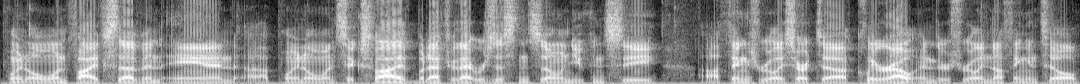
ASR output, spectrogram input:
0.0157 and uh, 0.0165 but after that resistance zone you can see uh, things really start to clear out and there's really nothing until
